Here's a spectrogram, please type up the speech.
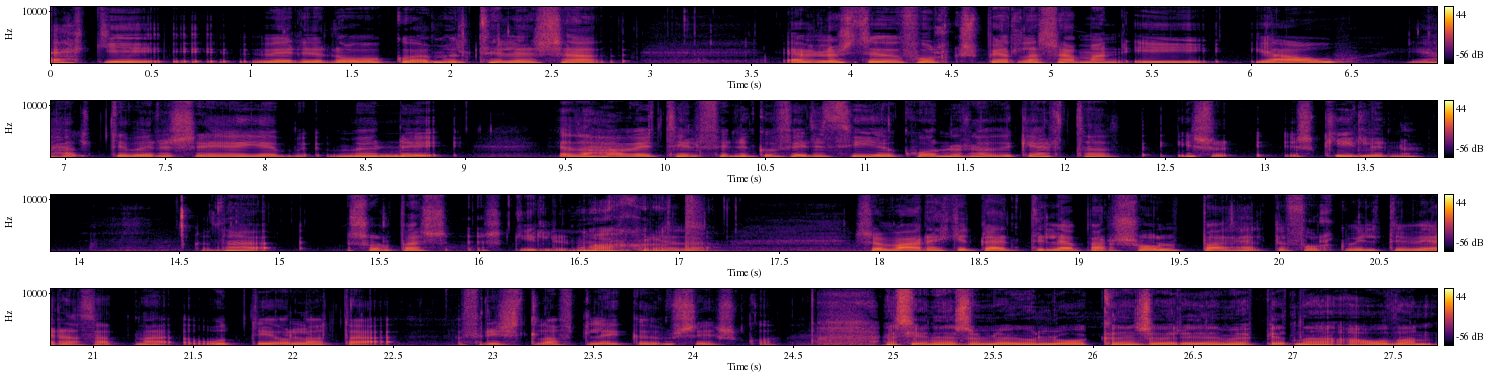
ekki verið nógu gömul til þess að eflaust hefur fólk spjalla saman í já, ég held að verið segja ég muni eða hafi tilfinningu fyrir því að konur hafi gert það í skílinu Akkurat. Sem var ekkit endilega bara solbað heldur fólk vildi vera þarna úti og láta fristloft leika um sig sko. En síðan þessum lögum lokað eins og við reyðum upp hérna áðan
